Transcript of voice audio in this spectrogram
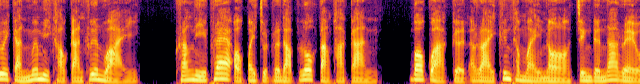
ด้วยกันเมื่อมีข่าวการเคลื่อนไหว ครั้งนี้แพร่ออกไปจุดระดับโลกต่างพากัน บอกว่าเกิดอะไรขึ้นทำไมนอจึงเดินหน้าเร็ว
